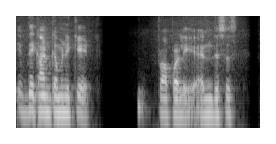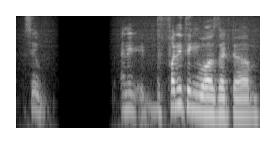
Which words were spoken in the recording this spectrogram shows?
if they can't communicate properly? And this is say, and it, it, the funny thing was that um,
